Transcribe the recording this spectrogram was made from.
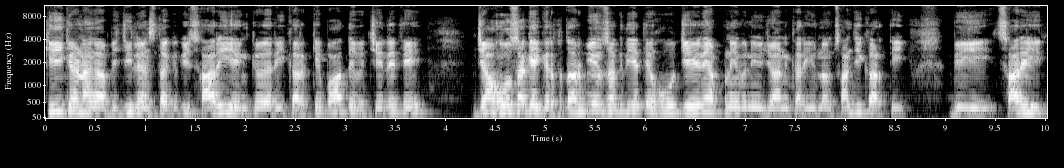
ਕੀ ਕਹਿਣਾਗਾ ਵਿਜੀਲੈਂਸ ਦਾ ਕਿਉਂਕਿ ਸਾਰੀ ਇਨਕੁਆਇਰੀ ਕਰਕੇ ਬਾਅਦ ਦੇ ਵਿੱਚ ਇਹਦੇ ਤੇ ਜਾਂ ਹੋ ਸਕੇ ਗ੍ਰਿਫਤਾਰ ਵੀ ਹੋ ਸਕਦੀ ਹੈ ਤੇ ਹੋ ਜੇ ਇਹਨੇ ਆਪਣੇ ਬਣੀ ਜਾਣਕਾਰੀ ਉਹਨਾਂ ਨੂੰ ਸਾਂਝੀ ਕਰਤੀ ਵੀ ਸਾਰੀ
